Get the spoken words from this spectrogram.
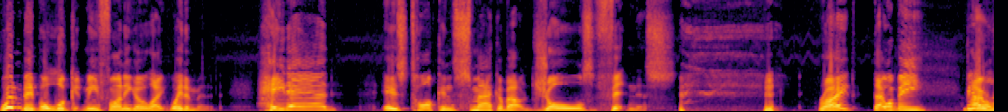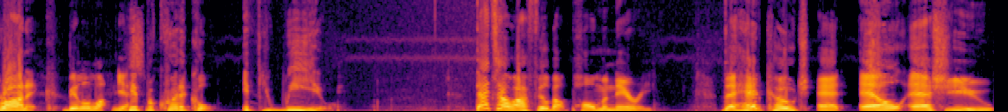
Wouldn't people look at me funny? Go like, wait a minute, Haydad is talking smack about Joel's fitness, right? That would be, Be a little- ironic Be a little. Yes. hypocritical, if you will. That's how I feel about Paul Mainieri, the head coach at LSU,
